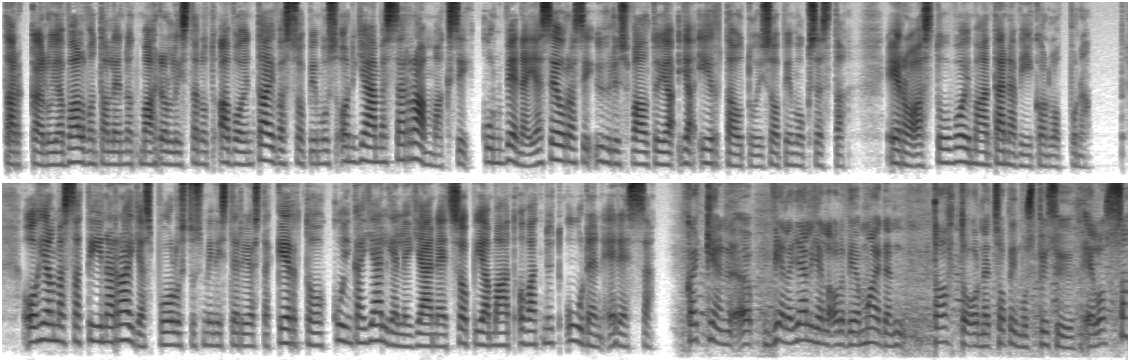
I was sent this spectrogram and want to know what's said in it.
Tarkkailu- ja valvontalennot mahdollistanut avoin taivassopimus on jäämässä rammaksi, kun Venäjä seurasi Yhdysvaltoja ja irtautui sopimuksesta. Ero astuu voimaan tänä viikonloppuna. Ohjelmassa Tiina Raijas puolustusministeriöstä kertoo, kuinka jäljelle jääneet sopijamaat ovat nyt uuden edessä – Kaikkien vielä jäljellä olevien maiden tahto on, että sopimus pysyy elossa.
